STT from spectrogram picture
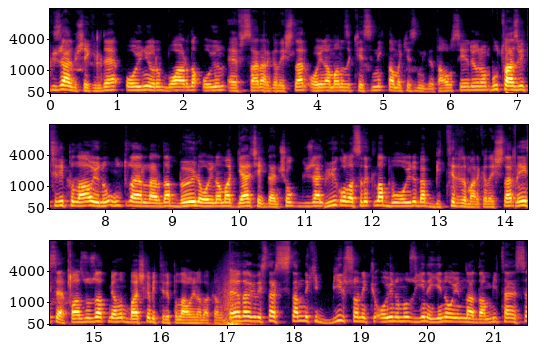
güzel bir şekilde oynuyorum. Bu arada oyun efsane arkadaşlar. Oynamanızı kesinlikle ama kesinlikle tavsiye ediyorum. Bu tarz bir AAA oyunu ultra ayarlarda böyle oynamak gerçekten çok güzel. Büyük olasılıkla bu oyunu ben bitiririm arkadaşlar. Neyse fazla uzatmayalım. Başka bir AAA oyuna bakalım. Evet arkadaşlar sistemdeki bir sonraki oyunumuz yine yeni oyunlardan bir tanesi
